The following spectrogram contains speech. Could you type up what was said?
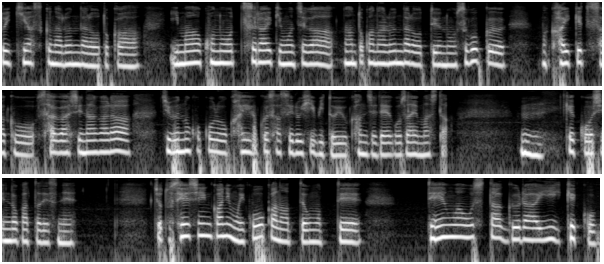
と生きやすくなるんだろうとか、今この辛い気持ちがなんとかなるんだろうっていうのをすごくまあ、解決策を探しながら自分の心を回復させる日々という感じでございました。うん、結構しんどかったですね。ちょっと精神科にも行こうかなって思って、電話をしたぐらい結構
